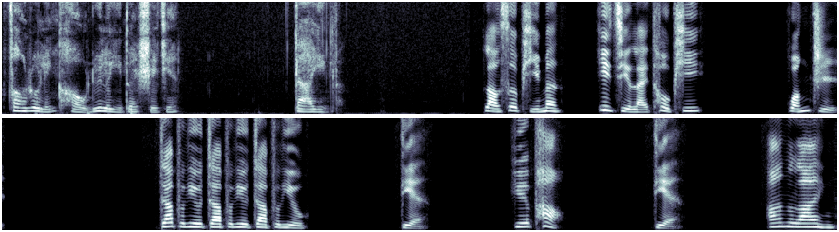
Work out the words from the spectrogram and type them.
方若琳考虑了一段时间，答应了。老色皮们，一起来透批，网址：w w w. 点约炮点 online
